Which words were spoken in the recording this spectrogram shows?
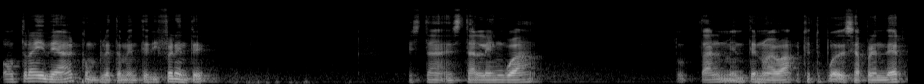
otra idea completamente diferente. Esta, esta lengua totalmente nueva que tú puedes aprender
